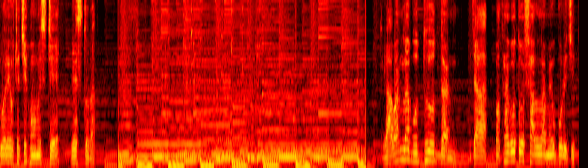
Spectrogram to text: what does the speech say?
গড়ে উঠেছে হোমস্টে রেস্তোরাঁ। রাবাংলা বুদ্ধ উদ্যান যা তথাগত শাল নামেও পরিচিত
